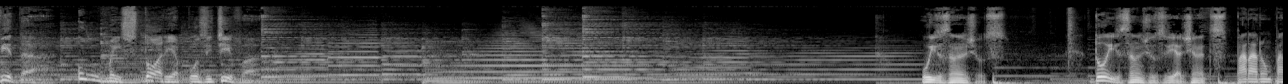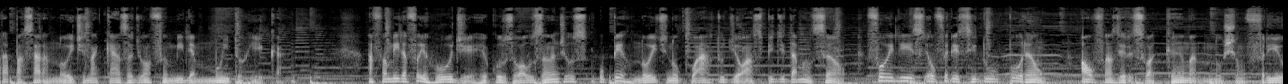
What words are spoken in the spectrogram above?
Vida, uma história positiva. Os anjos. Dois anjos viajantes pararam para passar a noite na casa de uma família muito rica. A família foi rude recusou aos anjos o pernoite no quarto de hóspede da mansão. Foi-lhes oferecido o porão. Ao fazer sua cama no chão frio,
